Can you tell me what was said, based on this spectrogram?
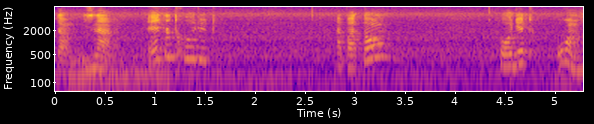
там, не знаю, этот ходит. А потом ходит он.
